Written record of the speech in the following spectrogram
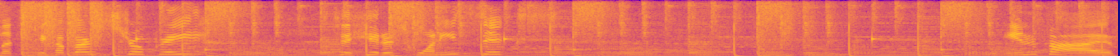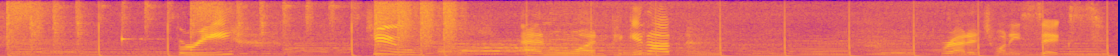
Let's pick up our stroke rate to hit a 26. In five, three, two, and one. Pick it up. We're at a 26.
